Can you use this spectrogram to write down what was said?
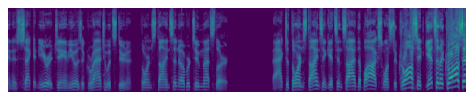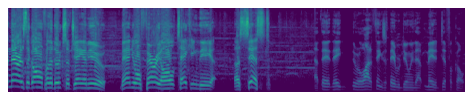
in his second year at JMU as a graduate student. Thorn Steinson over to Metzler. Back to Thorn Steinson, gets inside the box, wants to cross it, gets it across, and there is the goal for the Dukes of JMU. Manuel Ferriol taking the assist. They, they, there were a lot of things that they were doing that made it difficult.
